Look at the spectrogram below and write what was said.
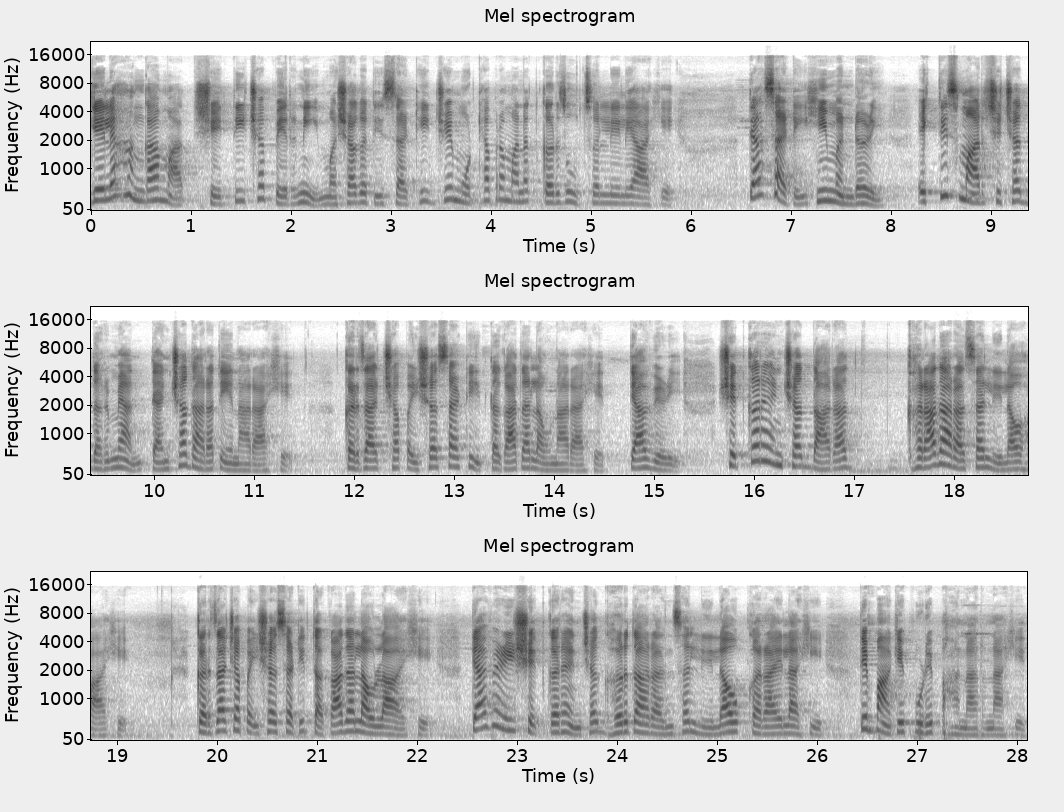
गेल्या हंगामात शेतीच्या पेरणी मशागतीसाठी जे मोठ्या प्रमाणात कर्ज उचललेले आहे त्यासाठी ही मंडळी एकतीस मार्चच्या दरम्यान त्यांच्या दारात येणार आहेत. कर्जाच्या पैशासाठी तगादा लावणार आहेत. त्यावेळी शेतकऱ्यांच्या दारात घरादाराचा लिलाव आहे. कर्जाच्या पैशासाठी तगादा लावला आहे. त्यावेळी शेतकऱ्यांच्या घरदारांचा लिलाव करायलाही ते मागे पुढे पाहणार नाहीत.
